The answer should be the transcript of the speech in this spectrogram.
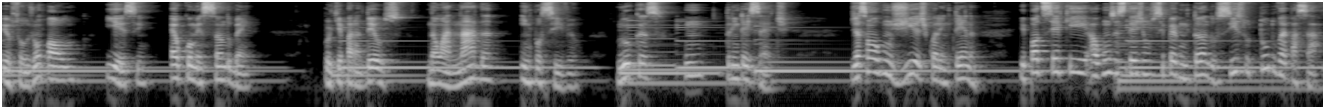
Eu sou João Paulo e esse é o Começando Bem. Porque para Deus não há nada impossível. Lucas 1:37. Já são alguns dias de quarentena e pode ser que alguns estejam se perguntando se isso tudo vai passar.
